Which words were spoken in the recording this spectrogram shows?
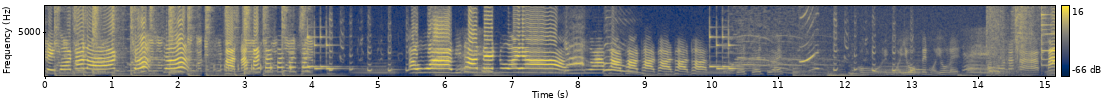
เตะบอลน่ารักเจอเจอผ่านนะไปไปไปไปไปเอาว่ะมีท่าเต้นด้วยอะว้าผ่านผ่านผ่านผ่านผ่านผ่านสวยสวยสวยโอ้ยหัวโยกเต้นหัวโยกเลยขอโทษนะคะมา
